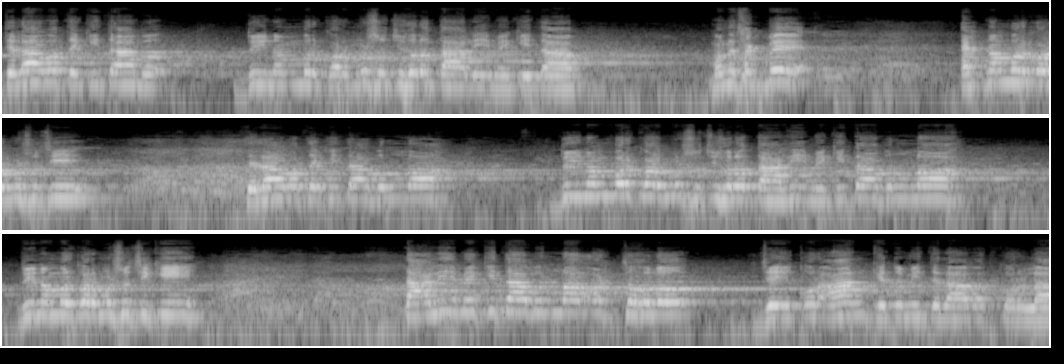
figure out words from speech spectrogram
তেলাওয়াতে কিতাব। দুই নম্বর কর্মসূচি হলো তালিমে কিতাব। মনে থাকবে? এক নম্বর কর্মসূচি তেলাওয়াতে কিতাবুল্লাহ। দুই নম্বর কর্মসূচি হলো তালিমে কিতাবুল্লাহ। দুই নম্বর কর্মসূচি কি? তালিমে কিতাবুল্লাহর অর্থ হলো যেই কোরআনকে তুমি তেলাওয়াত করলা।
